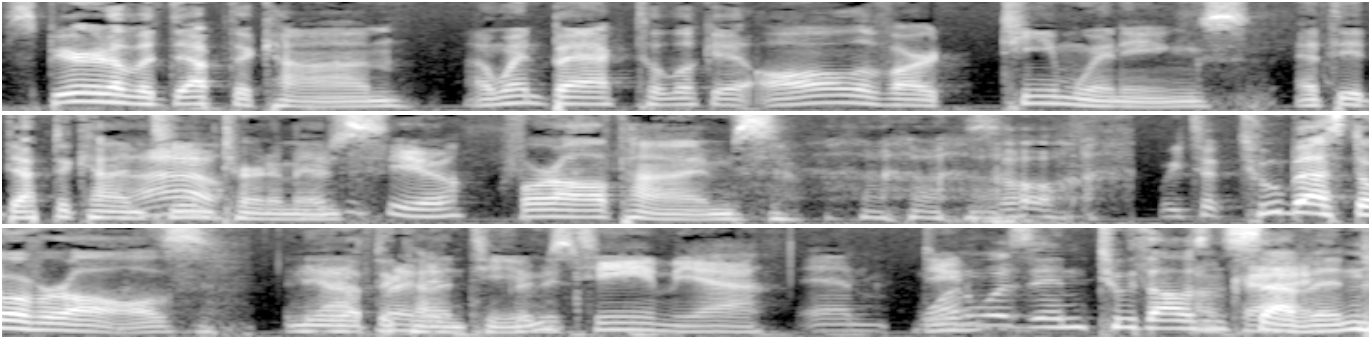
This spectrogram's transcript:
spirit of Adepticon, I went back to look at all of our team winnings at the Adepticon Oh, team There's a tournaments few. for all times. so we took two best overalls in the yeah, for the, Adepticon for the team, yeah. and Do one you- was in 2007.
